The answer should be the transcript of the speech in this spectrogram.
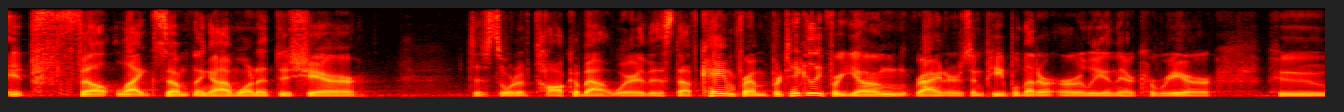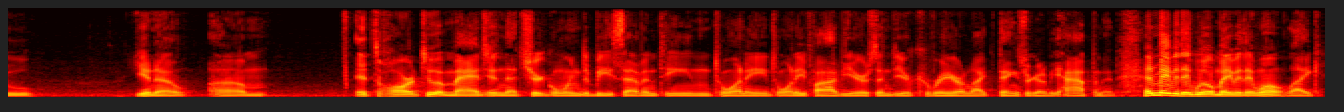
it felt like something I wanted to share to sort of talk about where this stuff came from, particularly for young writers and people that are early in their career who, you know, um, it's hard to imagine that you're going to be 17, 20, 25 years into your career and like things are going to be happening. And maybe they will, maybe they won't. Like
